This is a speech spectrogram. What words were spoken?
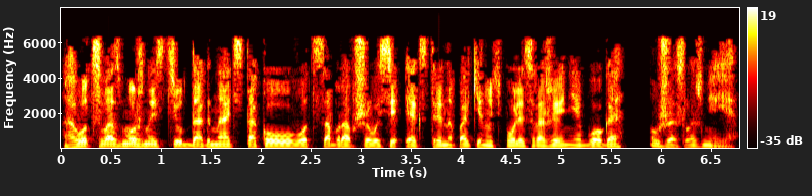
а вот с возможностью догнать такого вот собравшегося экстренно покинуть поле сражения бога уже сложнее.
